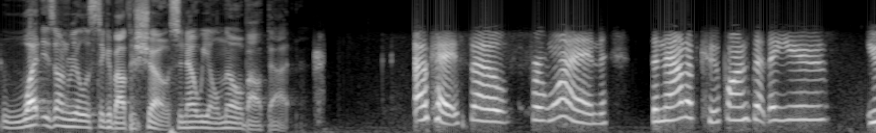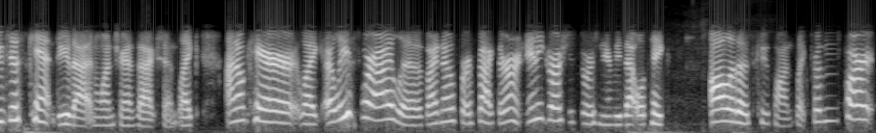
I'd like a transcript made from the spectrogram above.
what is unrealistic about the show so now we all know about that Okay, so for one, the amount of coupons that they use You just can't do that in one transaction. Like I don't care. Like at least where I live, I know for a fact there aren't any grocery stores near me that will take all of those coupons. Like for the most part,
